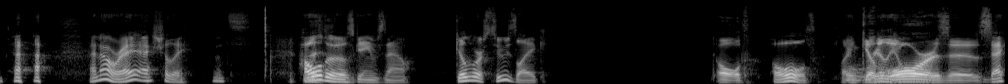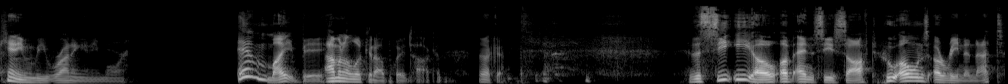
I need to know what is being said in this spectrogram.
I know, right? Actually, that's how old are those games now? Guild Wars 2's like Old. old, like and Guild really old. Wars is. That can't even be running anymore. It might be. I'm gonna look it up while you're talking. Okay. The CEO of NCSoft, who owns ArenaNet,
